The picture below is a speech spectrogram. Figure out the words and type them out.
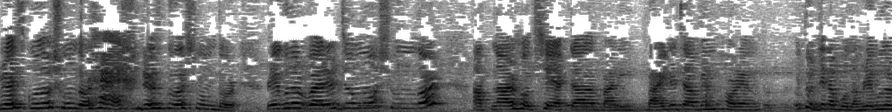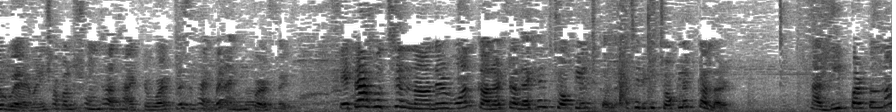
ড্রেসগুলো সুন্দর হ্যাঁ ড্রেসগুলো সুন্দর। রেগুলার ওয়ারের জন্য সুন্দর। আপনার হচ্ছে একটা বাড়ি বাইরে যাবেন ধরেন ওই তো যেটা বললাম রেগুলার ওয়ার মানে সকাল সন্ধ্যা থাক একটা ওয়ার্ক প্লেসে থাকবেন একদম পারফেক্ট এটা হচ্ছে নাদার ওয়ান কালারটা দেখেন চকলেট কালার আচ্ছা এটা কি চকলেট কালার না ডিপ পার্পল না?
